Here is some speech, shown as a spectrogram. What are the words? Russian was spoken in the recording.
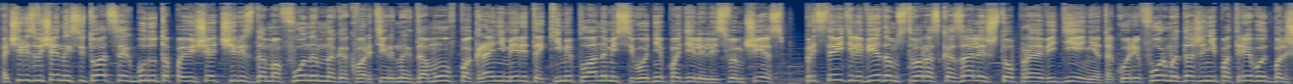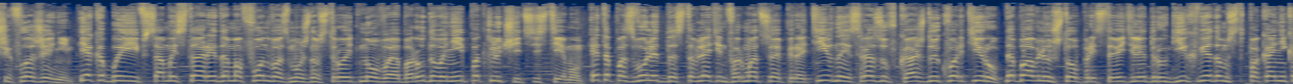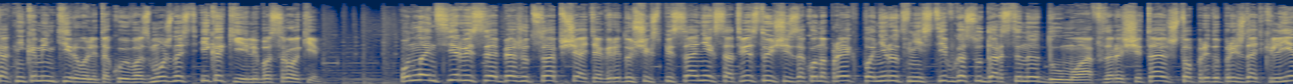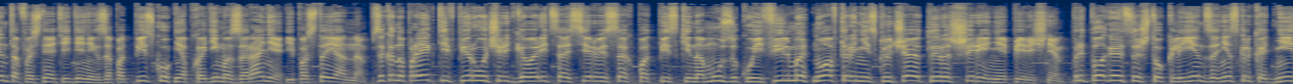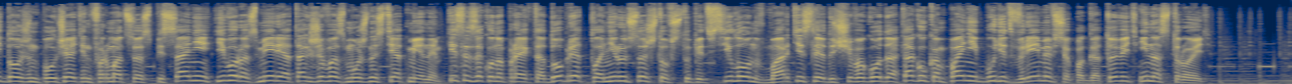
О чрезвычайных ситуациях будут оповещать через домофоны многоквартирных домов, по крайней мере такими планами сегодня поделились в МЧС. Представители ведомства рассказали, что проведение такой реформы даже не потребует больших вложений. Якобы и в самый старый домофон возможно встроить новое оборудование и подключить систему. Это позволит доставлять информацию оперативно и сразу в каждую квартиру. Добавлю, что представители других ведомств пока никак не комментировали такую возможность и какие-либо сроки. Онлайн-сервисы обяжут сообщать о грядущих списаниях. Соответствующий законопроект планируют внести в Государственную Думу. Авторы считают, что предупреждать клиентов о снятии денег за подписку необходимо заранее и постоянно. В законопроекте в первую очередь говорится о сервисах подписки на музыку и фильмы, но авторы не исключают и расширение перечня. Предполагается, что клиент за несколько дней должен получать информацию о списании, его размере, а также возможности отмены. Если законопроект одобрят, планируется, что вступит в силу он в марте марте следующего года. Так у компании будет время все подготовить и настроить.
